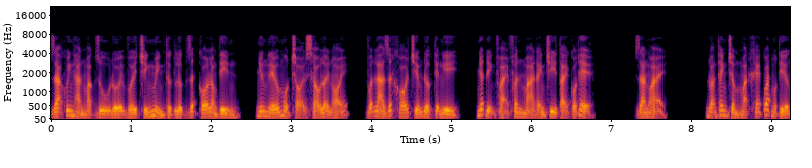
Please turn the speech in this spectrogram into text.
dạ khuynh hàn mặc dù đối với chính mình thực lực rất có lòng tin, nhưng nếu một trọi sáu lời nói, vẫn là rất khó chiếm được tiện nghi, nhất định phải phân mà đánh chi tài có thể. Ra ngoài. Đoạn thanh trầm mặt khẽ quát một tiếng,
